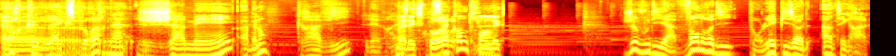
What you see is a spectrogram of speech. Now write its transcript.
Alors que Euh, l'Explorer n'a jamais Ah bah non. gravi l'Everest Bah, en l'Explorer, 53. l'ex- Je vous dis à vendredi pour l'épisode intégral.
